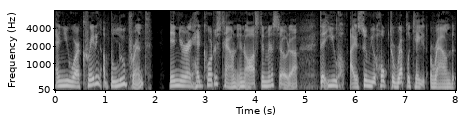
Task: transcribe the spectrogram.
and you are creating a blueprint in your headquarters town in Austin, Minnesota, that you, I assume you hope to replicate around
